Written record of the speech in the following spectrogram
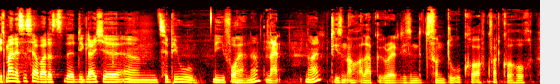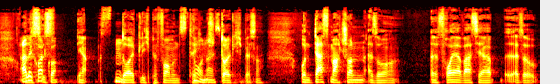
Ich meine, es ist ja aber das, äh, die gleiche ähm, CPU wie vorher, ne? Nein, Nein? die sind auch alle abgegradet. Die sind jetzt von Duo-Core auf Quad-Core hoch. Alle Und es Quad-Core? Ja, ist deutlich performance-technisch, Oh, nice. deutlich besser. Und das macht schon, also äh, vorher war es ja, also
